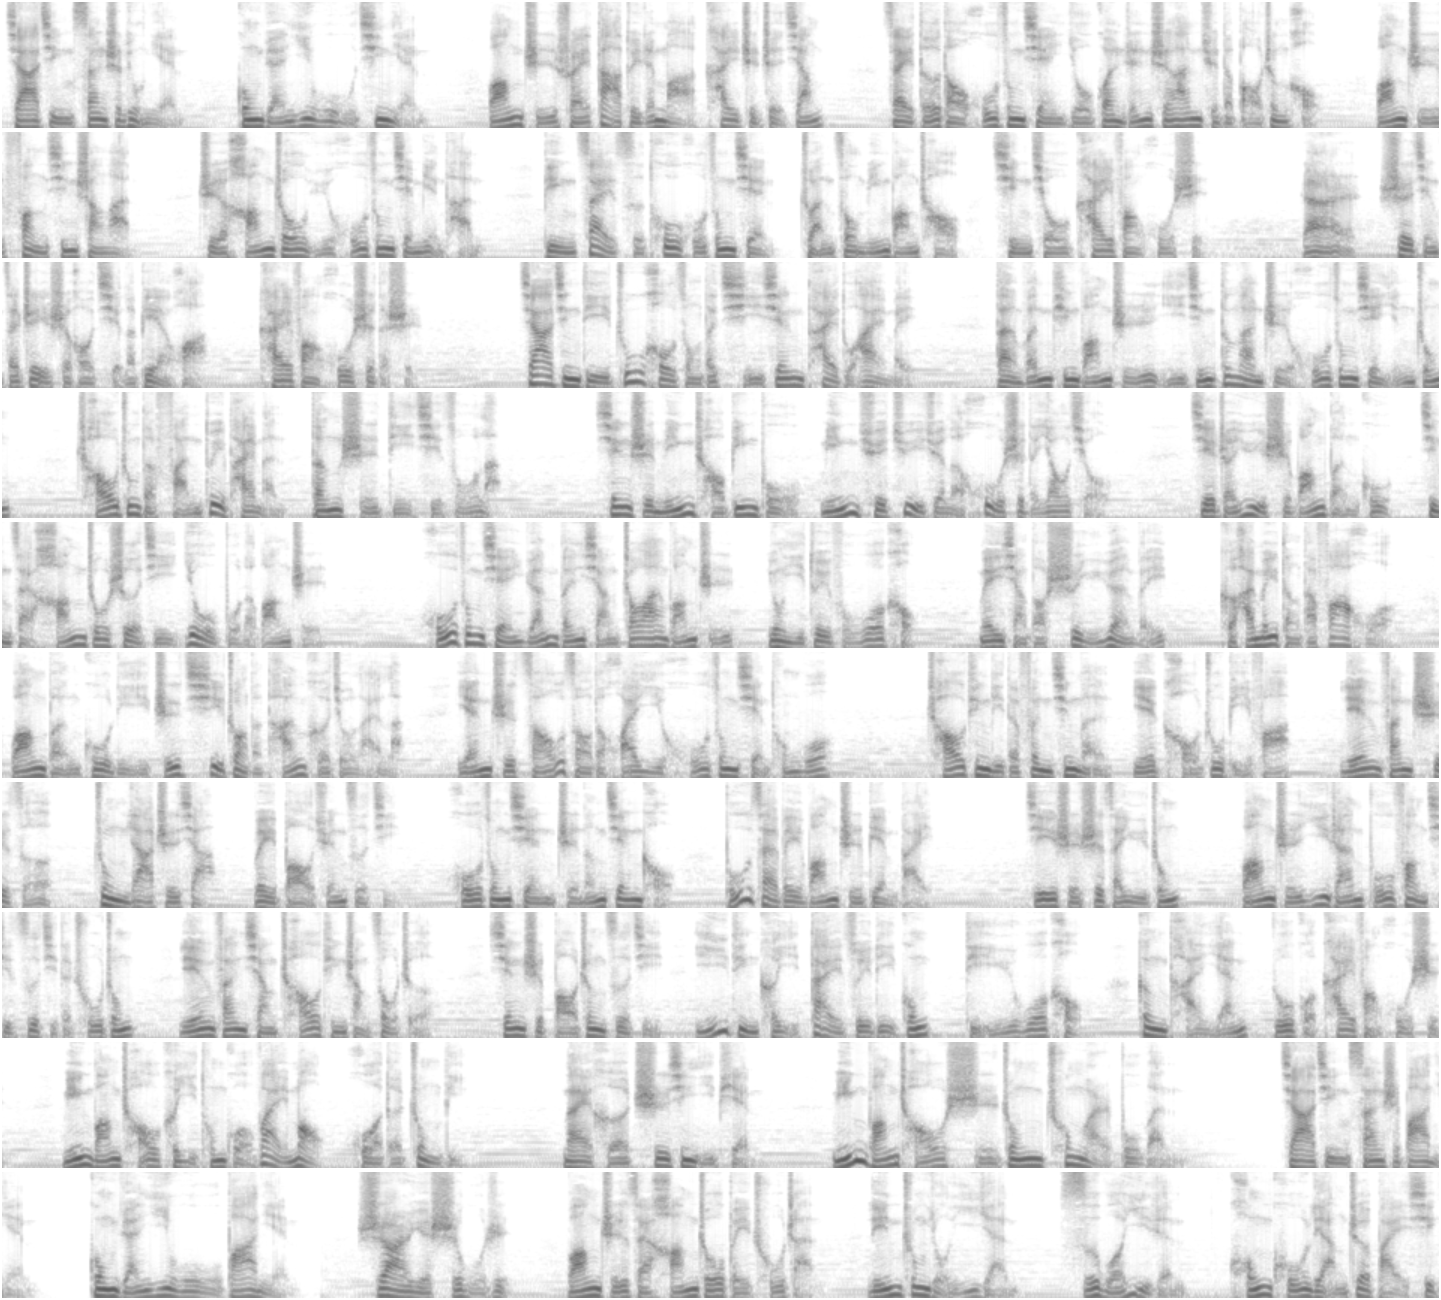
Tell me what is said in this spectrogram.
嘉靖三十六年（公元一五五七年），王直率大队人马开至浙江，在得到胡宗宪有关人身安全的保证后，王直放心上岸，至杭州与胡宗宪面谈，并再次托胡宗宪转奏明王朝，请求开放沪市。然而，事情在这时候起了变化。开放沪市的事，嘉靖帝朱厚总的起先态度暧昧，但闻听王直已经登岸至胡宗宪营中，朝中的反对派们登时底气足了。先是明朝兵部明确拒绝了护市的要求，接着御史王本固竟在杭州设计诱捕了王直。胡宗宪原本想招安王直，用以对付倭寇，没想到事与愿违。可还没等他发火，王本固理直气壮的弹劾就来了。言之早早的怀疑胡宗宪通倭，朝廷里的愤青们也口诛笔伐，连番斥责。重压之下，为保全自己，胡宗宪只能缄口，不再为王直辩白。即使是在狱中，王直依然不放弃自己的初衷，连番向朝廷上奏折。先是保证自己一定可以戴罪立功，抵御倭寇，更坦言，如果开放互市，明王朝可以通过外贸获得重利。奈何痴心一片，明王朝始终充耳不闻。嘉靖三十八年（公元一五五八年）十二月十五日，王直在杭州被处斩。临终有遗言：“死我一人，恐苦两浙百姓。”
